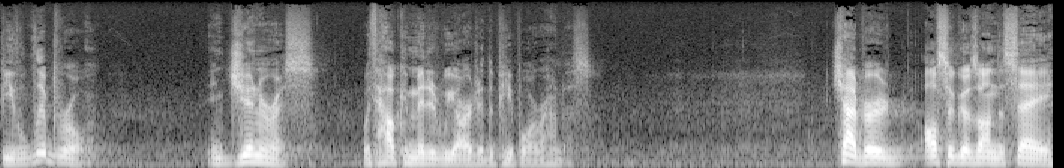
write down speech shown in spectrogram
be liberal and generous with how committed we are to the people around us. Chad Bird also goes on to say,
